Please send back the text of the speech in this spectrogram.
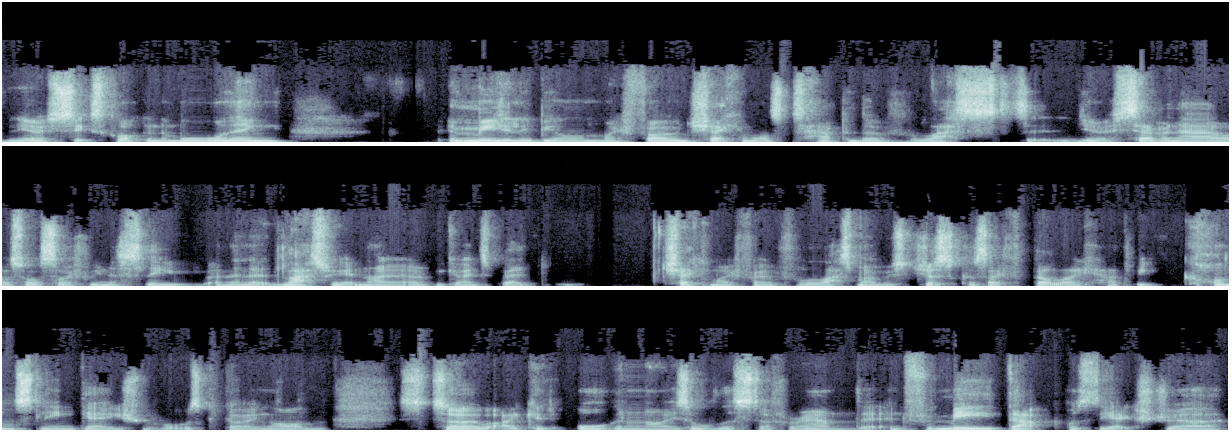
you know six o'clock in the morning, immediately be on my phone checking what's happened over the last you know seven hours whilst I've been asleep, and then at last thing at night I'd be going to bed checking my phone for the last moments just because I felt like I had to be constantly engaged with what was going on so I could organize all the stuff around it. And for me, that was the extra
